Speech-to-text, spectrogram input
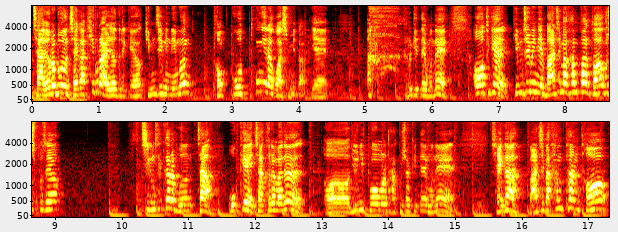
자 여러분 제가 팁을 알려드릴게요. 김지민님은 덕고 통이라고 하십니다. 예. 그렇기 때문에 어, 떻게 김지민님 마지막 한 판 더 하고 싶으세요? 지금 색깔을 보는 자 오케이 자 그러면은 어, 유니폼을 바꾸셨기 때문에 제가 마지막 한 판 더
